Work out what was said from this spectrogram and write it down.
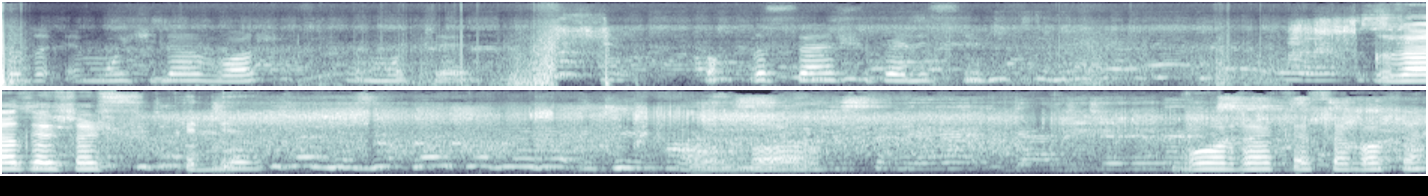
Burada emojiler var. Emoji. Bak kız sen şüphelisin. Kız arkadaşlar şüpheli. Allah. Bu arada arkadaşlar bakın.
